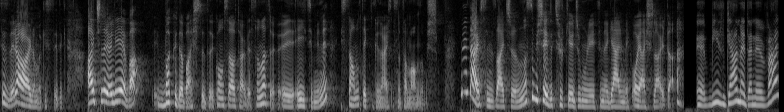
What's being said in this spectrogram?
sizleri ağırlamak istedik. Ayçiler Aliyeva Bakü'de başladığı konservatuar ve sanat e, eğitimini İstanbul Teknik Üniversitesi'nde tamamlamış. Ne dersiniz Ayça Hanım? Nasıl bir şeydi Türkiye Cumhuriyeti'ne gelmek o yaşlarda? E, biz gelmeden evvel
